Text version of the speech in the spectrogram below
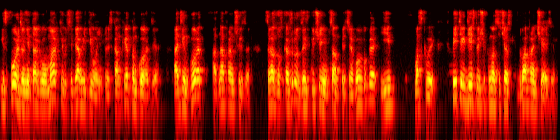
использования торговой марки у себя в регионе, то есть в конкретном городе. Один город, одна франшиза. Сразу скажу, за исключением Санкт-Петербурга и Москвы. В Питере действующих у нас сейчас два франчайзи.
